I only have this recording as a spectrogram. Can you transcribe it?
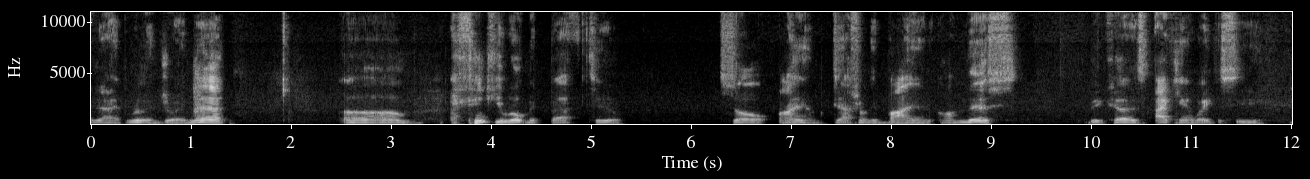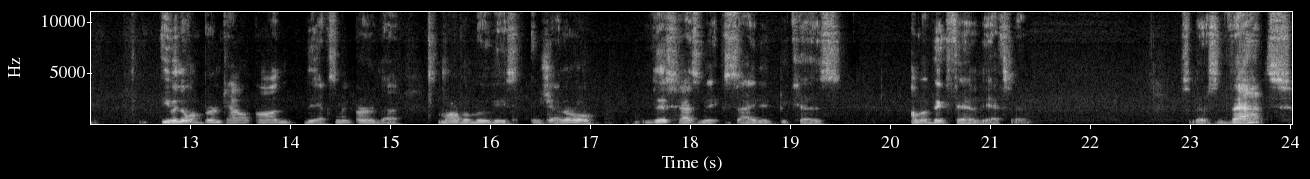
and I really enjoyed that. Um, I think he wrote Macbeth too. So I am definitely buying on this because I can't wait to see. Even though I'm burnt out on the X Men or the Marvel movies in general, this has me excited because I'm a big fan of the X Men. So there's that.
